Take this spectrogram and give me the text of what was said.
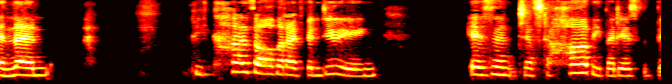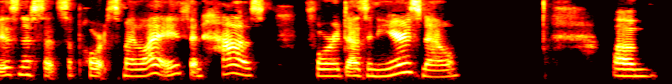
And then because all that I've been doing isn't just a hobby, but is the business that supports my life and has for a dozen years now, um,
